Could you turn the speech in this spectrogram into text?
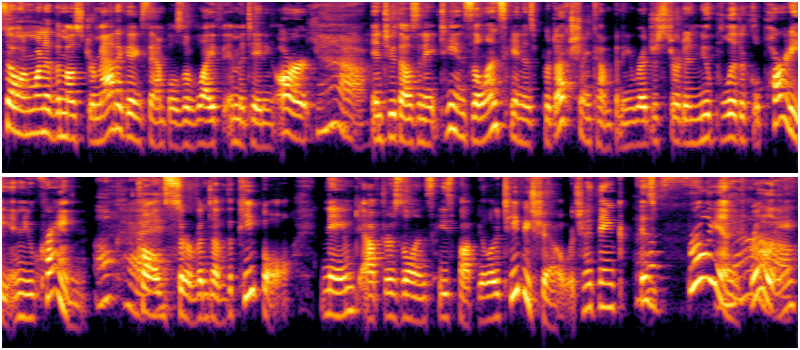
So, in one of the most dramatic examples of life imitating art, Yeah. in 2018, Zelensky and his production company registered a new political party in Ukraine Okay. called Servant of the People, named after Zelensky's popular TV show, which I think is brilliant, yeah. really.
